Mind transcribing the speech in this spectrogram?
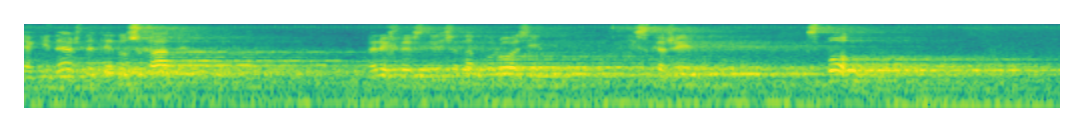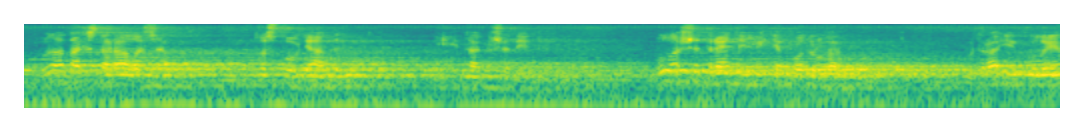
Як йдеш дитину з хати, перехрестися на порозі і скажи з Богом. Вона так старалася то сповняти і так чинити. Була ще третя їхня подруга, котра інколи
